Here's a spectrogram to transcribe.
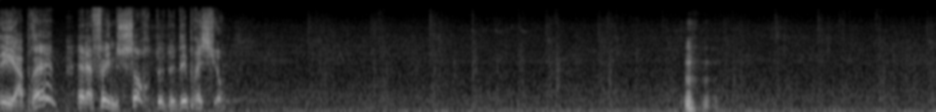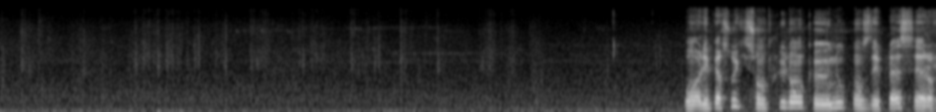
Et après, elle a fait une sorte de dépression. Bon, les persos qui sont plus lents que nous qu'on se déplace alors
